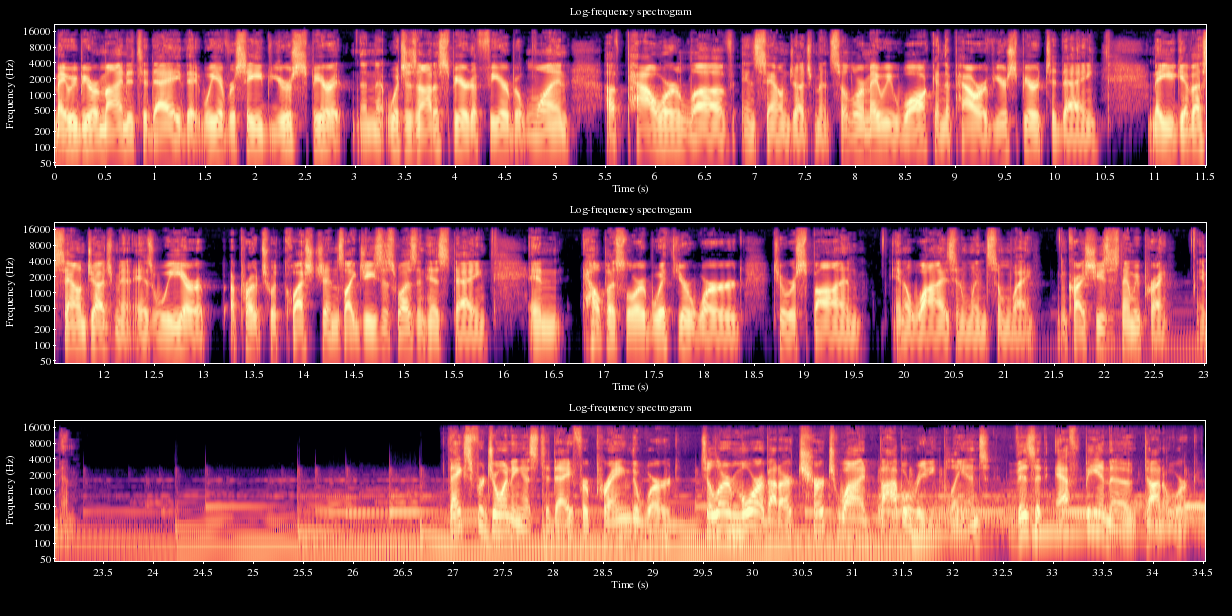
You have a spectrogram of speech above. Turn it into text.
May we be reminded today that we have received your spirit, which is not a spirit of fear, but one of power, love, and sound judgment. So, Lord, may we walk in the power of your spirit today. May you give us sound judgment as we are approached with questions like Jesus was in his day. And help us, Lord, with your word to respond in a wise and winsome way. In Christ Jesus' name we pray. Amen. Thanks for joining us today for Praying the Word. To learn more about our church wide Bible reading plans, visit fbno.org.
